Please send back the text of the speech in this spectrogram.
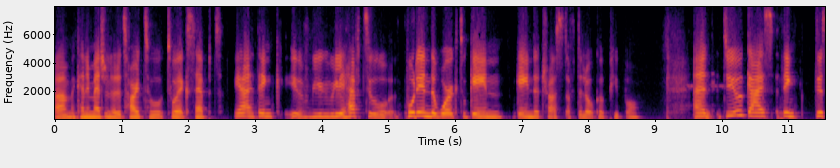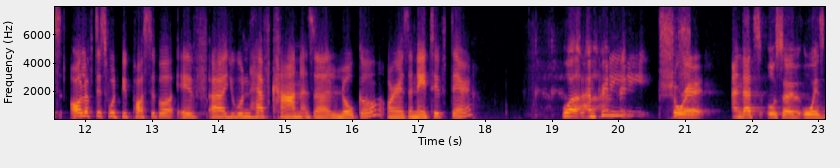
um, I can imagine that it's hard to to accept. Yeah, I think you, you really have to put in the work to gain gain the trust of the local people. And do you guys think this all of this would be possible if uh, you wouldn't have Khan as a local or as a native there? Well, I'm pretty, I'm pretty sure, and that's also always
